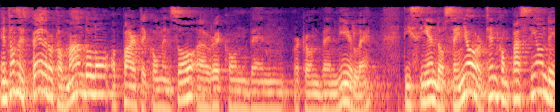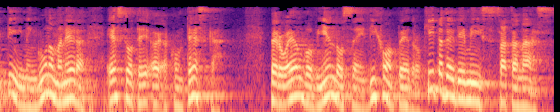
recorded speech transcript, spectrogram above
Entonces Pedro, tomándolo aparte, comenzó a reconvenirle, diciendo, Señor, ten compasión de ti, ninguna manera esto te acontezca. Pero él, volviéndose, dijo a Pedro, quítate de mí, Satanás,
